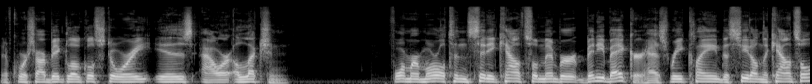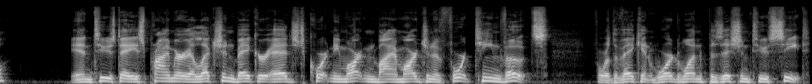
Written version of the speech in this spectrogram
And of course, our big local story is our election. Former Morrilton City Council member Benny Baker has reclaimed a seat on the council. In Tuesday's primary election, Baker edged Courtney Martin by a margin of 14 votes for the vacant Ward 1 Position 2 seat.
